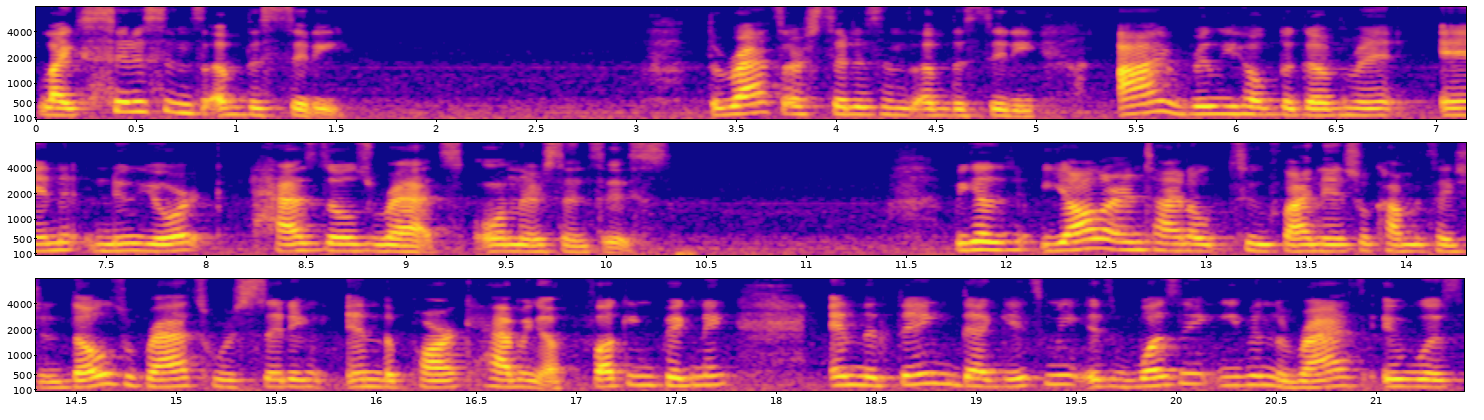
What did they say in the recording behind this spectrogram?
like citizens of the city. The rats are citizens of the city. I really hope the government in New York has those rats on their census because y'all are entitled to financial compensation. Those rats were sitting in the park having a fucking picnic. And the thing that gets me is wasn't even the rats, it was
